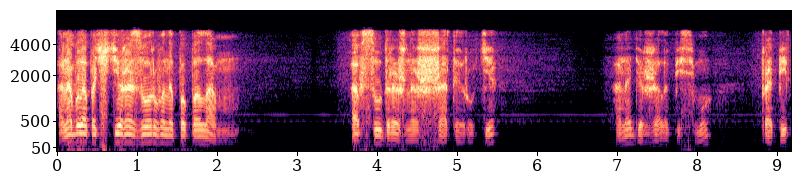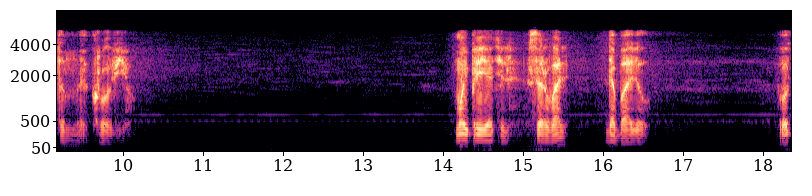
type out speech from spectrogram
она была почти разорвана пополам, а в судорожно сжатой руке она держала письмо, пропитанное кровью. Мой приятель Серваль добавил, вот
